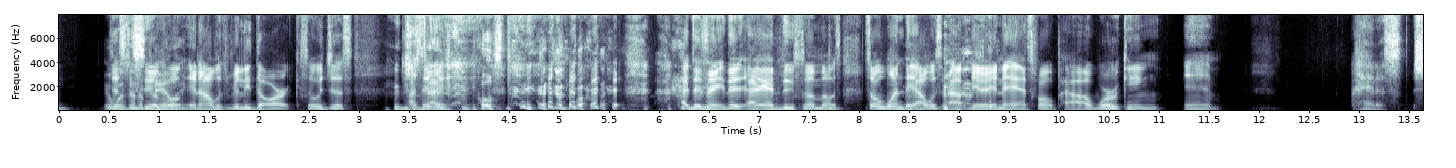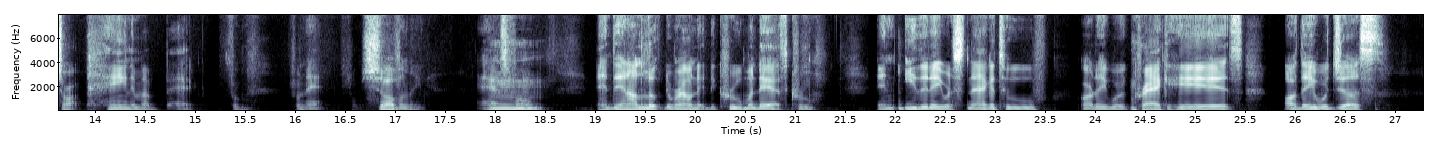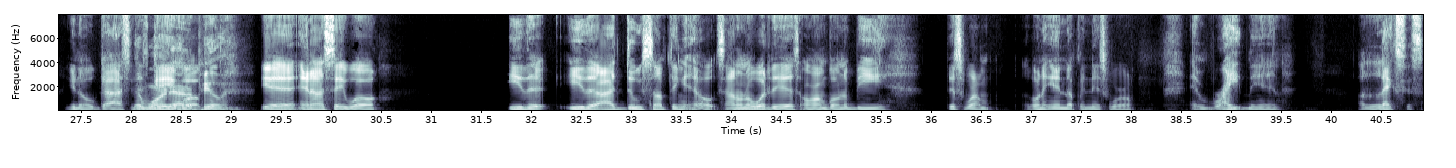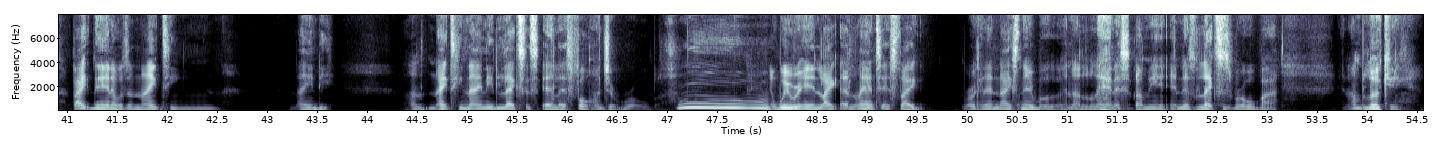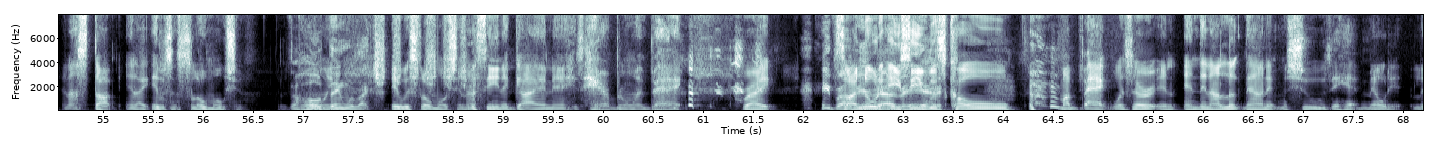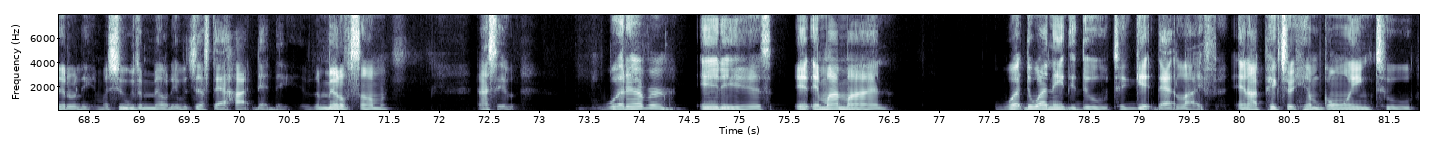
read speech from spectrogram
it just wasn't seal coat, and I was really dark, so it just Just I did said- I just ain't. I had to do something else. So one day I was out there in the asphalt pile working, and I had a sharp pain in my back from from that from shoveling asphalt. Mm. And then I looked around at the crew, my dad's crew, and either they were snaggletooth or they were crackheads or they were just, you know, guys that They weren't gave that up. appealing. Yeah, and I say, well, either either I do something else, I don't know what it is, or I'm going to be this is where I'm going to end up in this world. And right then, a Lexus. Back then, it was a 1990, a uh, 1990 Lexus LS 400 rolled by, Ooh. and we were in like Atlantis, like working in a nice neighborhood, in Atlantis. I mean, and this Lexus rolled by, and I'm looking, and I stopped, and like it was in slow motion. The whole going- thing was like it was slow motion. I seen a guy in there, his hair blowing back, right? So I know the AC hear. was cold. My back was hurting, and then I looked down at my shoes. They had melted, literally. My shoes had melted. It was just that hot that day. It was the middle of summer, and I said, "Whatever it is, in, in my mind, what do I need to do to get that life?" And I pictured him going to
